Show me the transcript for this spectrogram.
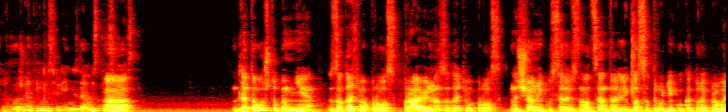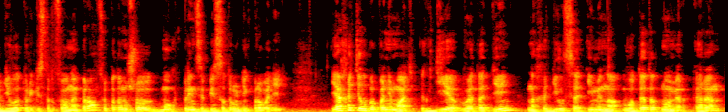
Продолжайте мысль, я не знаю, вы А, специалист. Для того, чтобы мне задать вопрос, правильно задать вопрос начальнику сервисного центра, либо сотруднику, который проводил эту регистрационную операцию, потому что мог, в принципе, и сотрудник проводить, я хотел бы понимать, где в этот день находился именно вот этот номер РН.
